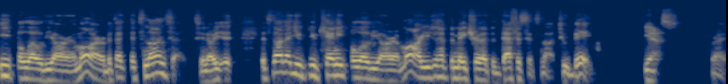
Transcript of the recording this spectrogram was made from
eat below the RMR, but that it's nonsense. You know, it, it's not that you you can't eat below the RMR. You just have to make sure that the deficit's not too big. Yes. Right.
